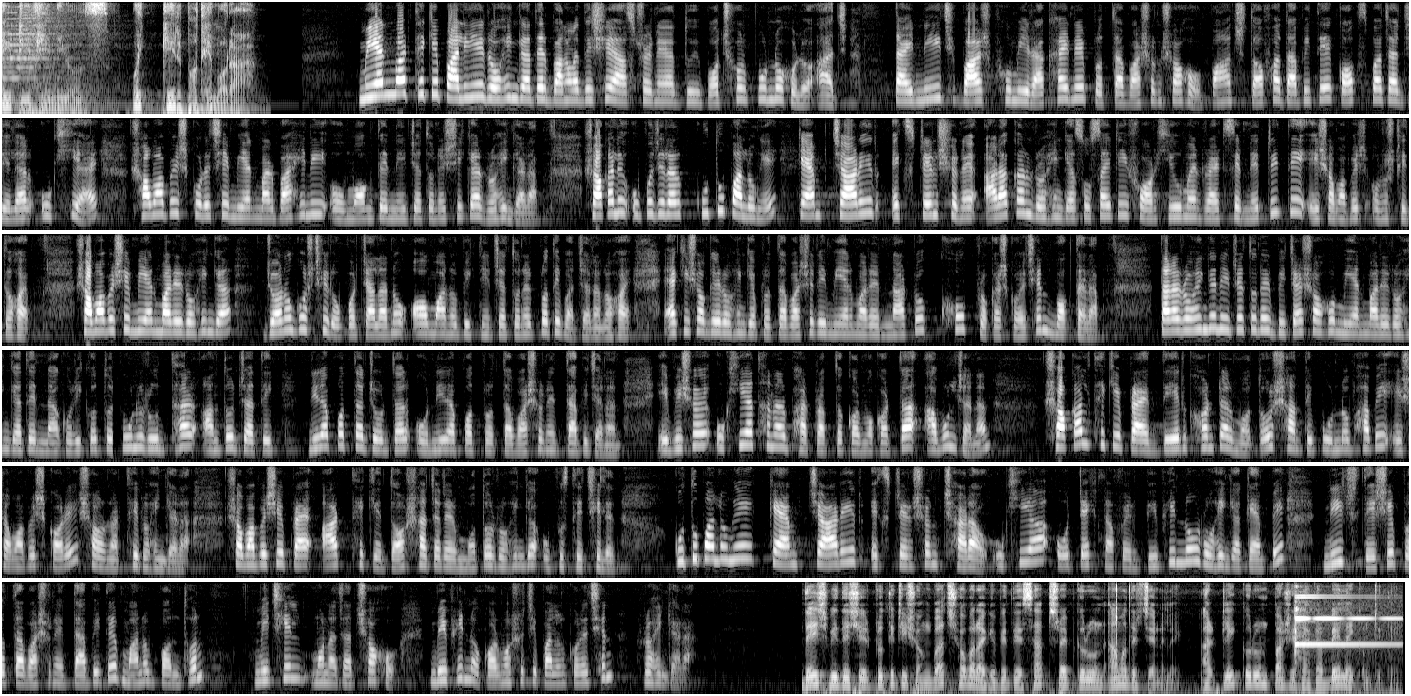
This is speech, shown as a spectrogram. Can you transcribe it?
JTV news, ঐক্যের পথে মোরা মিয়ানমার থেকে পালিয়ে রোহিঙ্গাদের বাংলাদেশে আশ্রয় নেওয়ার দুই বছর পূর্ণ হলো আজ। তাই নিজ বাসভূমি রাখাইনে প্রত্যাবাসন সহ পাঁচ দফা দাবিতে কক্সবাজার জেলার উখিয়ায় সমাবেশ করেছে মিয়ানমার বাহিনী ও মগদের নির্যাতনের শিকার রোহিঙ্গারা। সকালে উপজেলার কুতুপালংয়ে ক্যাম্প চারের এক্সটেনশনে Arakan Rohingya society for human রাইটসের নেতৃত্বে এই সমাবেশ অনুষ্ঠিত হয়। সমাবেশে মিয়ানমারের রোহিঙ্গা জনগোষ্ঠীর ওপর চালানো অমানবিক নির্যাতনের প্রতিবাদ জানানো হয়। একই সঙ্গে রোহিঙ্গা প্রত্যাবাসনে মিয়ানমারের নাটক ক্ষোভ প্রকাশ করেছেন বক্তারা। তারা রোহিঙ্গা নির্যাতনের বিচার সহ মিয়ানমারের রোহিঙ্গাদের নাগরিকত্ব পুনরুদ্ধার, আন্তর্জাতিক নিরাপত্তা জোরদার ও নিরাপদ প্রত্যাবাসনের দাবি জানান। এ বিষয়ে উখিয়া থানার ভারপ্রাপ্ত কর্মকর্তা আবুল জানান সকাল থেকে প্রায় দেড় ঘণ্টার মতো শান্তিপূর্ণভাবে এ সমাবেশ করে শরণার্থী রোহিঙ্গারা। সমাবেশে প্রায় আট থেকে দশ হাজারের মতো রোহিঙ্গা উপস্থিত ছিলেন। কুতুপালংয়ে ক্যাম্প চারের এক্সটেনশন ছাড়াও উখিয়া ও টেকনাফের বিভিন্ন রোহিঙ্গা ক্যাম্পে নিজ দেশে প্রত্যাবাসনের দাবিতে মানববন্ধন, মিছিল, মোনাজাত সহ বিভিন্ন কর্মসূচি পালন করেছেন রোহিঙ্গারা। দেশ বিদেশের প্রতিটি সংবাদ সবার আগে পেতে সাবস্ক্রাইব করুন আমাদের চ্যানেলে আর ক্লিক করুন পাশে থাকা বেল আইকনটিতে।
